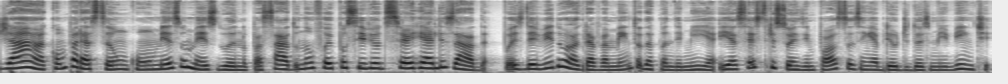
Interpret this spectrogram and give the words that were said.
Já a comparação com o mesmo mês do ano passado não foi possível de ser realizada, pois, devido ao agravamento da pandemia e às restrições impostas em abril de 2020,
